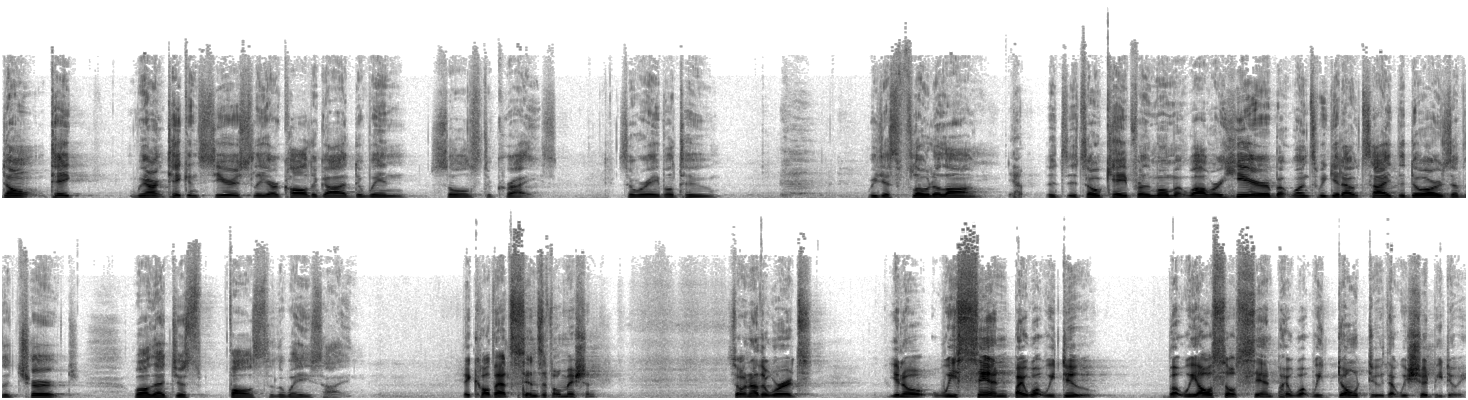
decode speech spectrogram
don't take we aren't taking seriously our call to God to win souls to Christ. So we're able to we just float along. Yeah. It's, it's okay for the moment while we're here, but once we get outside the doors of the church, well, that just falls to the wayside. They call that sins of omission. So, in other words, you know, we sin by what we do, but we also sin by what we don't do that we should be doing.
